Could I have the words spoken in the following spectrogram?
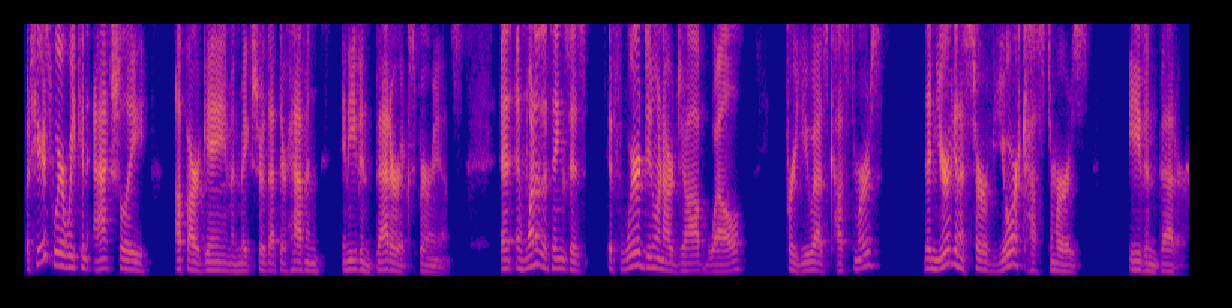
but here's where we can actually up our game and make sure that they're having an even better experience. And, and one of the things is if we're doing our job well for you as customers, then you're going to serve your customers even better.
